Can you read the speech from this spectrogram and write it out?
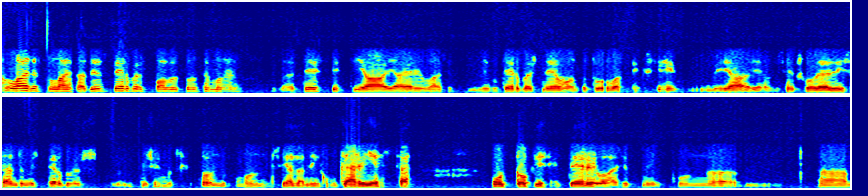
laidasta laitaa. Tietysti terveyspalvelut on semmoinen testit ja, ja erilaiset niin terveysneuvonta turvaseksi ja, ja seksuaali- ja lisääntymisterveyskysymykset on, on siellä niin kuin kärjessä. Mutta toki sitten erilaiset niin kuin, ähm,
